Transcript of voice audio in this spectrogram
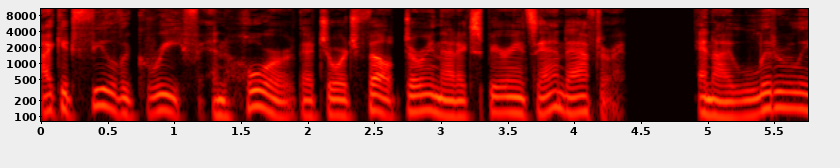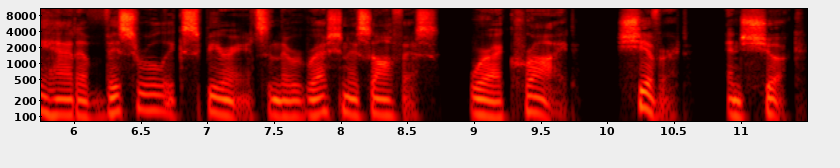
I could feel the grief and horror that George felt during that experience and after it. And I literally had a visceral experience in the regressionist's office where I cried, shivered, and shook.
